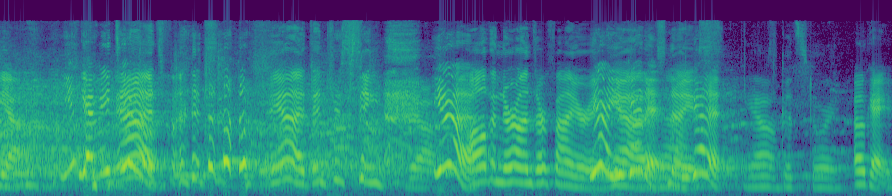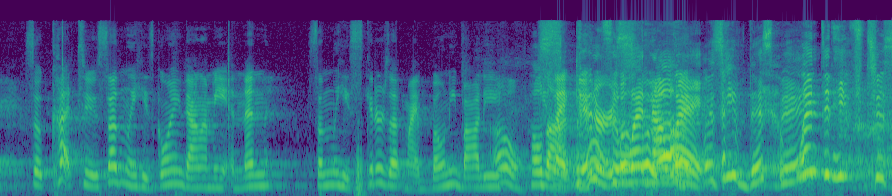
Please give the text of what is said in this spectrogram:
Yeah. You get me too. Yeah, it's, it's, yeah, it's interesting. Yeah. Yeah. All the neurons are firing. yeah, you get it. It's nice. You get it. Yeah. Good story. Okay, so cut to suddenly he's going down on me, and then suddenly he skitters up my bony body. Oh, Hold He's on. Like, Skitters? Boom, Wait, boom, now boom. wait. Was he this big? When did he Just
